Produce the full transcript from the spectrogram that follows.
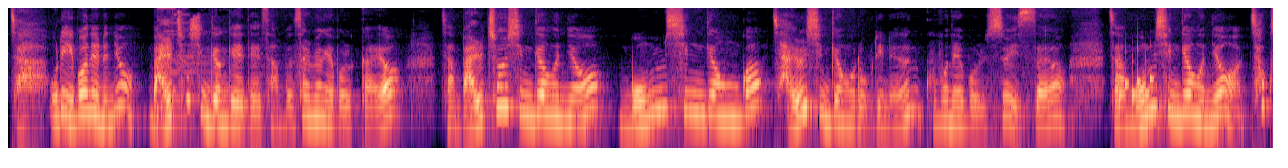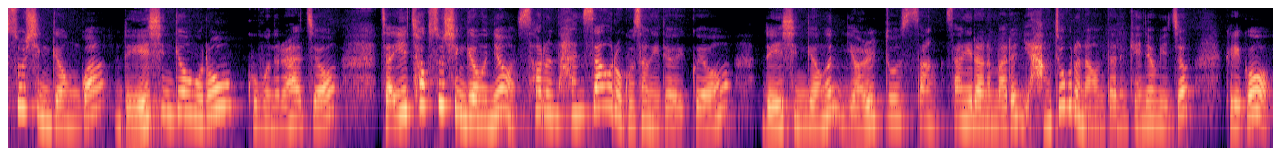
자, 우리 이번에는요, 말초신경계에 대해서 한번 설명해 볼까요? 자, 말초신경은요, 몸신경과 자율신경으로 우리는 구분해 볼 수 있어요. 자, 몸신경은요, 척수신경과 뇌신경으로 구분을 하죠. 자, 이 척수신경은요, 31쌍으로 구성이 되어 있고요. 뇌신경은 12쌍, 쌍이라는 말은 양쪽으로 나온다는 개념이죠. 그리고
